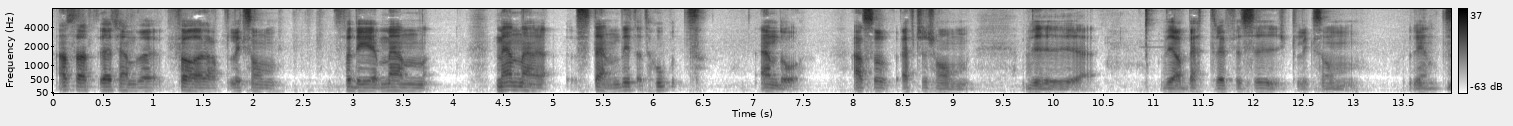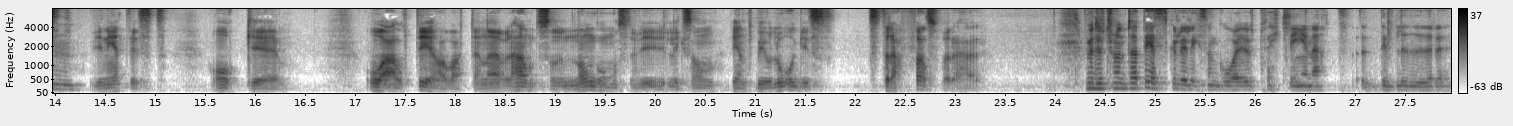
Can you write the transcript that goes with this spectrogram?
Alltså att jag kände för att liksom, för det män, män är ständigt ett hot ändå. Alltså eftersom vi, vi har bättre fysik liksom rent genetiskt. Och, eh, och alltid har varit en överhand. Så någon gång måste vi liksom rent biologiskt straffas för det här. Men du tror inte att det skulle liksom gå i utvecklingen att det blir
